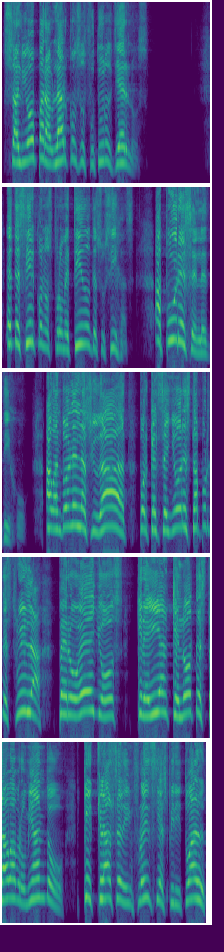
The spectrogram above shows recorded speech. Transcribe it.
salió para hablar con sus futuros yernos, es decir, con los prometidos de sus hijas. Apúrense, les dijo, abandonen la ciudad porque el Señor está por destruirla. Pero ellos creían que Lot estaba bromeando. ¿Qué clase de influencia espiritual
